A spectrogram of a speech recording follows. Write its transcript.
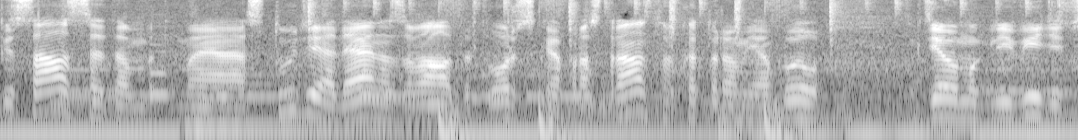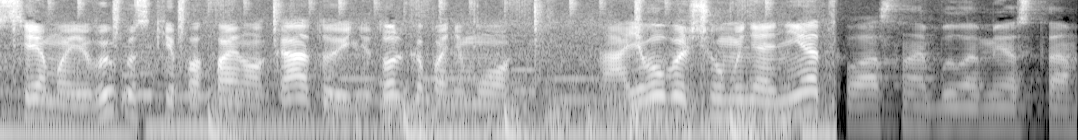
писался, это моя студия, да, я называл это творческое пространство, в котором я был, где вы могли видеть все мои выпуски по Final Cut и не только по нему. А, его больше у меня нет. Классное было место.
